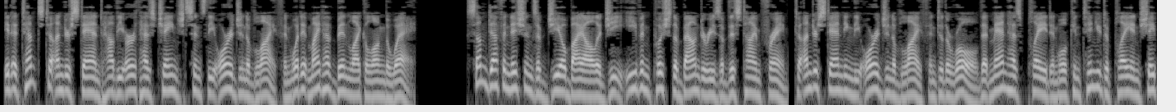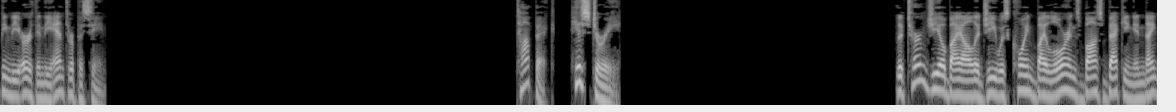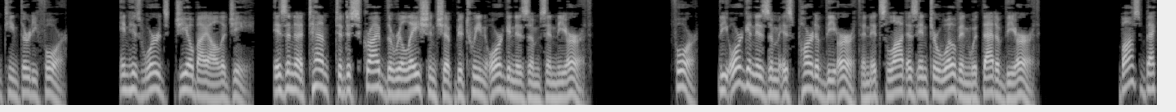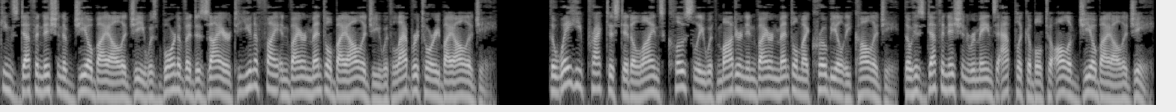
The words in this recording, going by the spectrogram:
It attempts to understand how the Earth has changed since the origin of life and what it might have been like along the way. Some definitions of geobiology even push the boundaries of this time frame, to understanding the origin of life and to the role that man has played and will continue to play in shaping the Earth in the Anthropocene. History The term geobiology was coined by Lourens Baas Becking in 1934. In his words, geobiology is an attempt to describe the relationship between organisms and the Earth. 4. The organism is part of the Earth and its lot is interwoven with that of the Earth. Baas Becking's definition of geobiology was born of a desire to unify environmental biology with laboratory biology. The way he practiced it aligns closely with modern environmental microbial ecology, though his definition remains applicable to all of geobiology.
